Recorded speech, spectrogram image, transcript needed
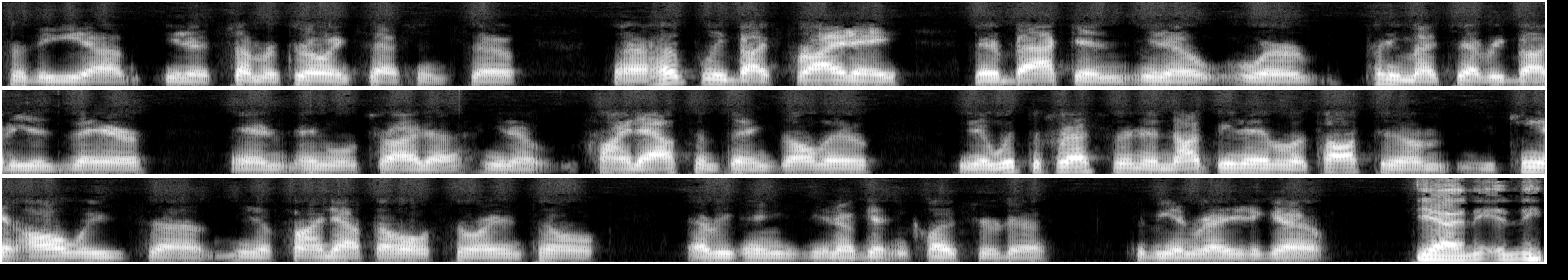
for the, uh, you know, summer throwing session. So, uh, hopefully by Friday they're back in, you know, where pretty much everybody is there and, and we'll try to, you know, find out some things. Although, you know, with the freshmen and not being able to talk to them, you can't always, uh, you know, find out the whole story until everything's, you know, getting closer to, to being ready to go. Yeah, and, and he,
